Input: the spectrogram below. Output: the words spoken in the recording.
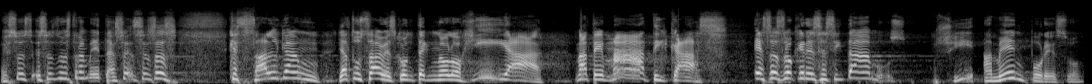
Eso es, eso es nuestra meta, eso es, que salgan, ya tú sabes, con tecnología, matemáticas. Eso es lo que necesitamos. Sí, amén por eso.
